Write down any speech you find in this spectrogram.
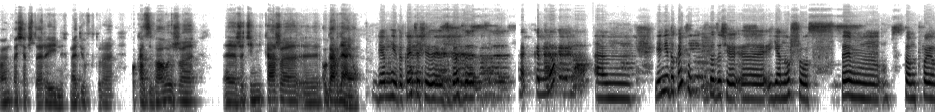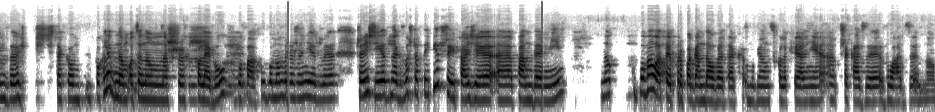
TVN24 i innych mediów, które pokazywały, że że dziennikarze y, ogarniają. Ja nie do końca się zgodzę. Tak, Kamila? Ja nie do końca zgodzę się, e, Januszu, z tym, z tą twoją dość taką pochlebną oceną naszych kolegów po fachu, bo mam wrażenie, że część jednak, zwłaszcza w tej pierwszej fazie e, pandemii, no, kupowała te propagandowe, tak mówiąc kolokwialnie, e, przekazy władzy. No,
